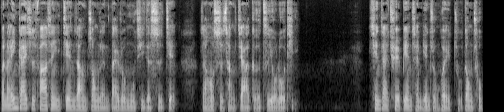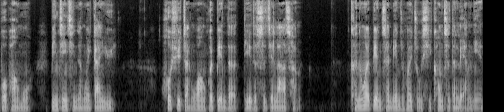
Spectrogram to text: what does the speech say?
本来应该是发生一件让众人呆若木鸡的事件，然后市场价格自由落体。现在却变成联准会主动戳破泡沫，并进行人为干预。后续展望会变得跌的时间拉长，可能会变成联准会主席控制的两年。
